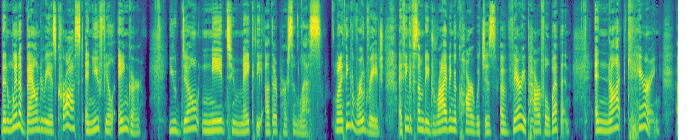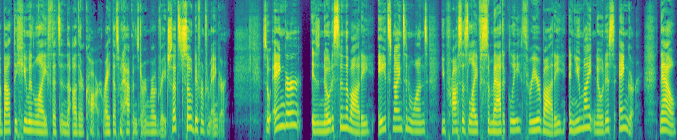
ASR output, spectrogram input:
then when a boundary is crossed and you feel anger, you don't need to make the other person less. When I think of road rage, I think of somebody driving a car, which is a very powerful weapon, and not caring about the human life that's in the other car, right? That's what happens during road rage. So that's so different from anger. So anger is noticed in the body, eights, nines, and ones. You process life somatically through your body, and you might notice anger. Now,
